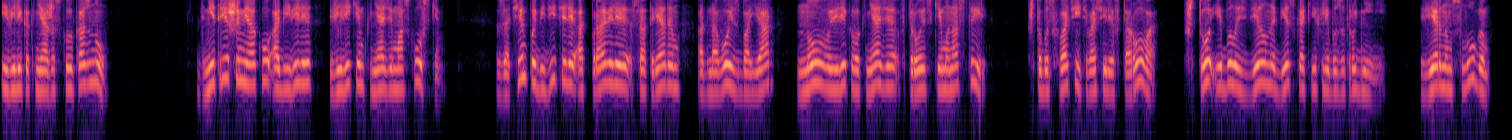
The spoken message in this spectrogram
и великокняжескую казну. Дмитрия Шемяку объявили великим князем московским. Затем победители отправили с отрядом одного из бояр нового великого князя в Троицкий монастырь, чтобы схватить Василия II что и было сделано без каких-либо затруднений. Верным слугам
